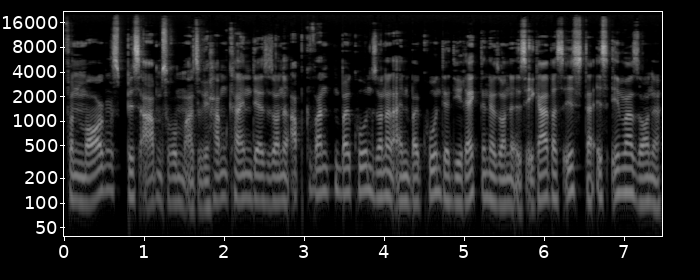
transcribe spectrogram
von morgens bis abends rum. Also wir haben keinen der Sonne abgewandten Balkon, sondern einen Balkon, der direkt in der Sonne ist. Egal was ist, da ist immer Sonne.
